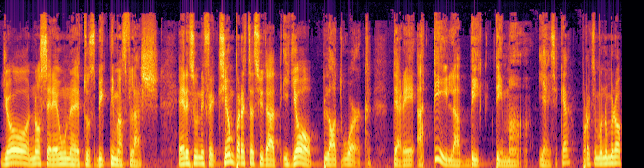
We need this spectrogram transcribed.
yo no seré una de tus víctimas, Flash. Eres una infección para esta ciudad y yo, Bloodwork, te haré a ti la víctima. Y ahí se queda. Próximo número,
